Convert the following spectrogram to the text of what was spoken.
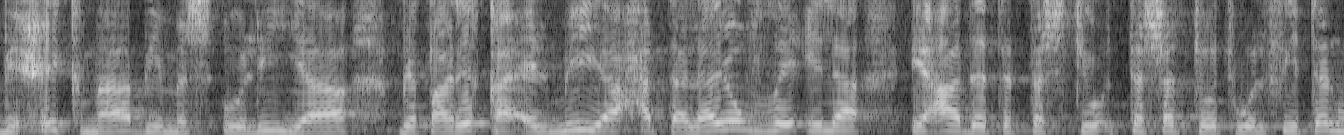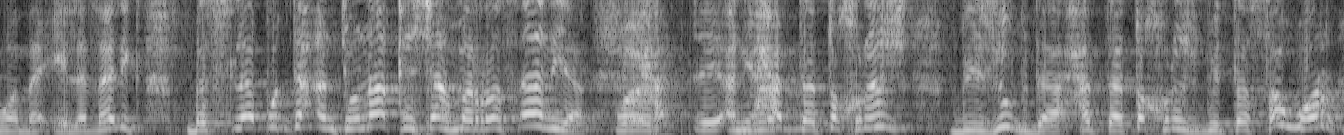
بحكمة بمسؤولية بطريقة علمية حتى لا يفضي إلى إعادة التشتت والفتن وما إلى ذلك. بس لابد أن تناقشه مرة ثانية. يعني حتى تخرج بزبدة حتى تخرج بتصور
